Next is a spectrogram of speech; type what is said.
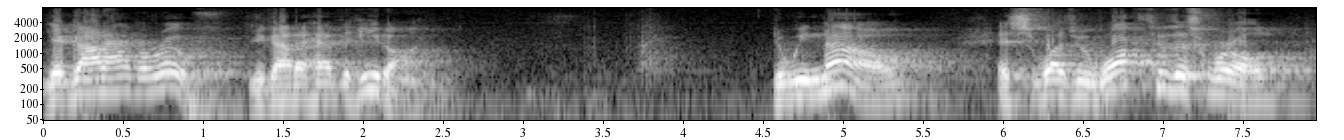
You got to have a roof. You got to have the heat on. Do we know, as, as we walk through this world,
